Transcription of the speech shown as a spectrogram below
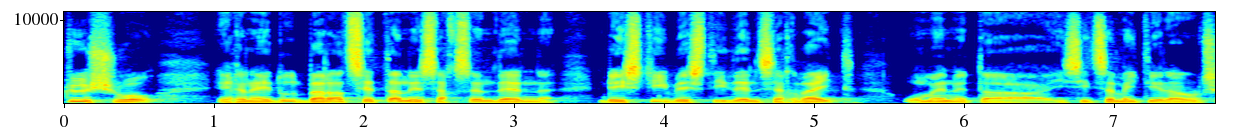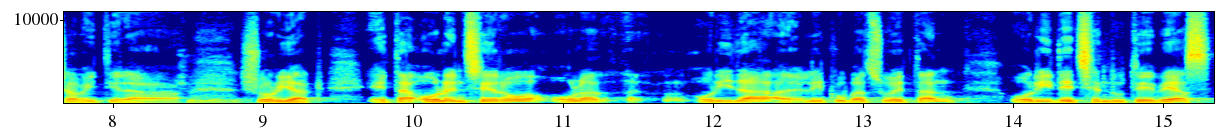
kuso, eren nahi dut baratzetan ezartzen den deizti besti den zerbait, omen eta izitzen baitira, urtsa baitira soriak. Eta horren zero hori da leku batzuetan hori deitzen dute. Beaz,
